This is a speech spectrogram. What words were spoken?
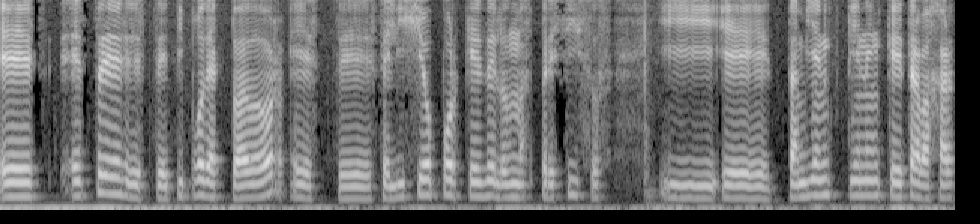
Es, este este tipo de actuador este se eligió porque es de los más precisos y eh, también tienen que trabajar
